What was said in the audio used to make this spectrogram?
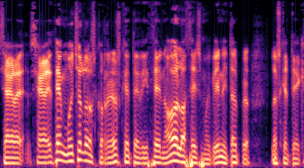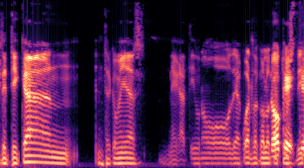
se, agra- se agradecen mucho los correos que te dicen, no, lo hacéis muy bien y tal, pero los que te critican, entre comillas, negativo o de acuerdo con lo No, que, que, tú has que-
